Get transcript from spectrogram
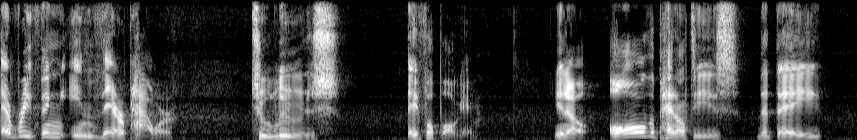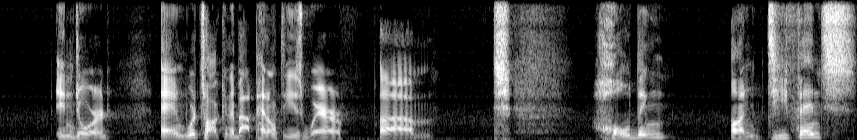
everything in their power to lose a football game. You know, all the penalties that they endured, and we're talking about penalties where um, holding on defense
